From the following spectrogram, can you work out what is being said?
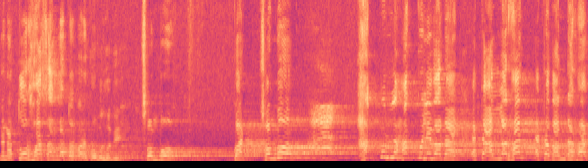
না না, তোর হস আল্লাহ দরবারে কবুল হবে। সম্ভব? কর, সম্ভব? হাক করলে হাক করলে বাদার একটা আল্লাহর হক, একটা বান্দার হক।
